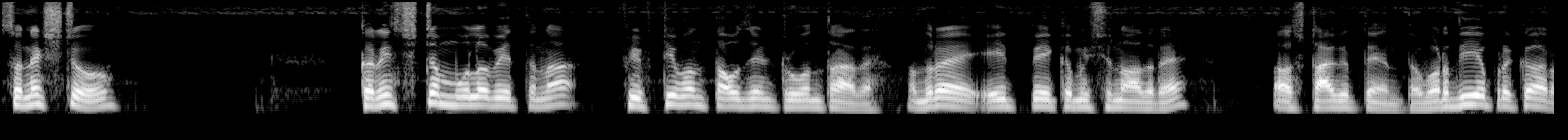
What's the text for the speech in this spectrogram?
ಸೊ ನೆಕ್ಸ್ಟು ಕನಿಷ್ಠ ಮೂಲ ವೇತನ ಫಿಫ್ಟಿ ಒನ್ ತೌಸಂಡ್ ರು ಅಂತ ಇದೆ. ಅಂದರೆ ಏಯ್ತ್ ಪೇ ಕಮಿಷನ್ ಆದರೆ ಅಷ್ಟಾಗುತ್ತೆ ಅಂತ. ವರದಿಯ ಪ್ರಕಾರ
